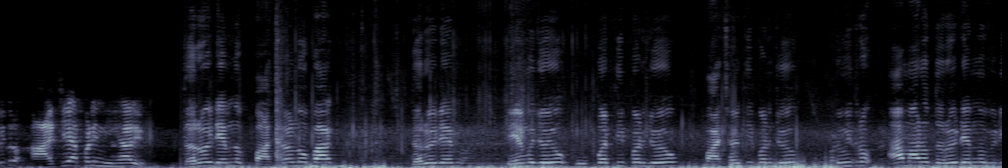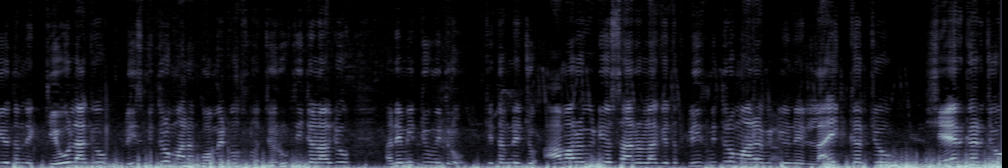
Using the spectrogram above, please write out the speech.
મિત્રો, આજે આપણે નિહાળ્યું. ધરોઈ ડેમનો પાછળનો ભાગ ધરોઈ ડેમ ડેમ જોયો, ઉપરથી પણ જોયો, પાછળથી પણ જોયો. તો મિત્રો, આ મારો ધરોઈ ડેમનો વીડિયો તમને કેવો લાગ્યો? પ્લીઝ મિત્રો, મારા કોમેન્ટ બોક્સમાં જરૂરથી જણાવજો. અને મિત્રો મિત્રો, કે તમને જો આ મારો વીડિયો સારો લાગે તો પ્લીઝ મિત્રો, મારા વિડીયોને લાઈક કરજો શેર કરજો.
